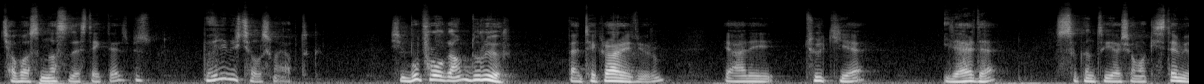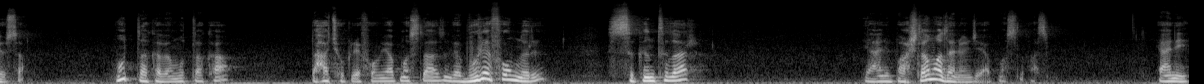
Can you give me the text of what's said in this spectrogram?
çabasını nasıl destekleriz? Biz böyle bir çalışma yaptık. Şimdi bu program duruyor. Ben tekrar ediyorum. Yani Türkiye ileride sıkıntı yaşamak istemiyorsa mutlaka ve mutlaka daha çok reform yapması lazım ve bu reformları sıkıntılar yani başlamadan önce yapması lazım. Yani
